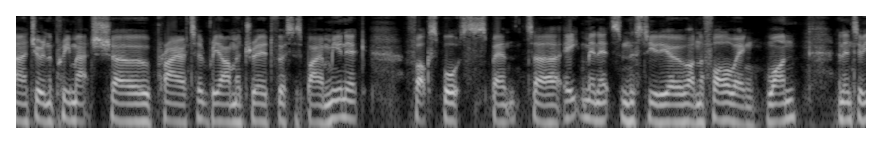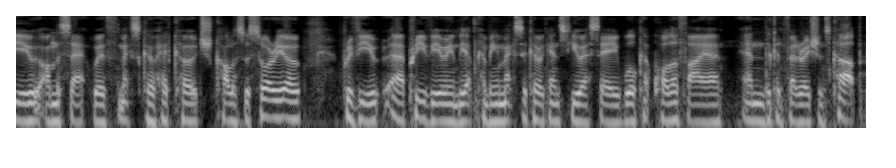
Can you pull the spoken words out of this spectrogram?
Uh, during the pre-match show prior to Real Madrid versus Bayern Munich, Fox Sports spent uh, eight minutes in the studio on the following. One, an interview on the set with Mexico head coach Carlos Osorio, preview, uh, previewing the upcoming Mexico against USA World Cup qualifier and the Confederations Cup.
